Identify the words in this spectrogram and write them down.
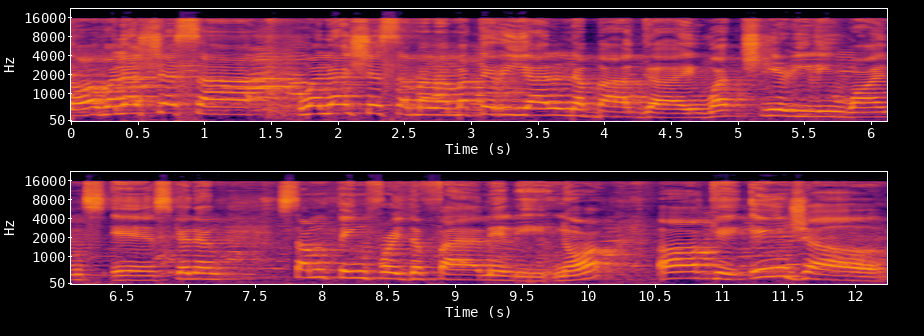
No, wala siya sa wala siya sa mga material na bagay. What she really wants is kanang something for the family, no? Okay, Angel.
